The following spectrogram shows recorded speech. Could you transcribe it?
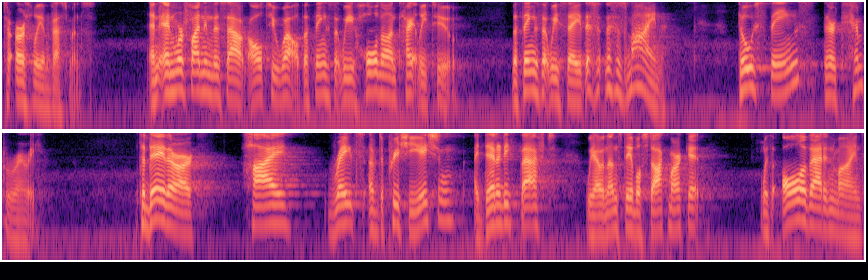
to earthly investments. And, and we're finding this out all too well. The things that we hold on tightly to, the things that we say, this, this is mine, those things, they're temporary. Today, there are high rates of depreciation, identity theft, we have an unstable stock market. With all of that in mind,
